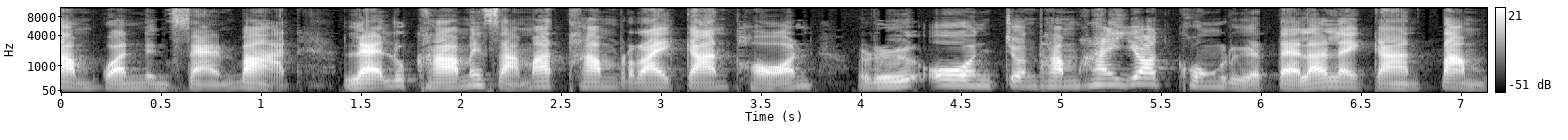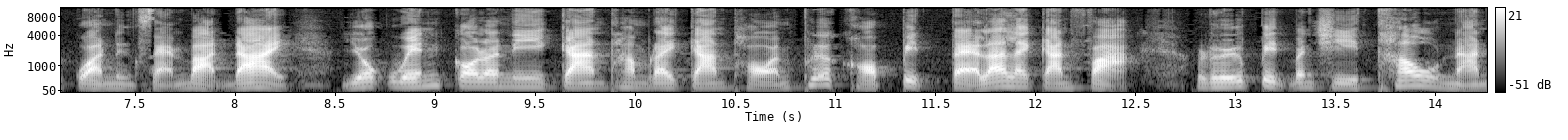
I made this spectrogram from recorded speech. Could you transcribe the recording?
ต่ำกว่า 1 0 0 0 0แบาท และลูกค้าไม่สามารถทำรายการถอน หรือโอนจนทำให้ยอดคงเหลือแต่ละรายการต่ำกว่า 1 0 0 0 0แบาทได้ ยกเว้นกรณีการทำรายการถอนเพื่อขอปิดแต่ละรายการฝาก หรือปิดบัญชีเท่านั้น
